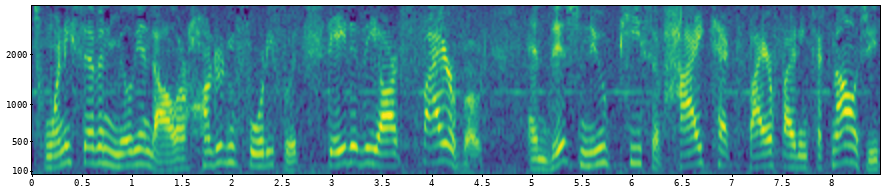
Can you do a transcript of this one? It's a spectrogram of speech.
$27 million, 140 foot state of the art fireboat. And this new piece of high tech firefighting technology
